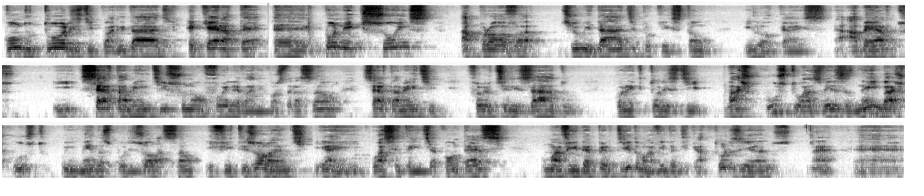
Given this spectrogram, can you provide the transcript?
condutores de qualidade, requer até é, conexões à prova de umidade, porque estão em locais abertos e certamente isso não foi levado em consideração, certamente foi utilizado conectores de baixo custo, às vezes nem baixo custo, com emendas por isolação e fita isolante, e aí o acidente acontece, uma vida é perdida, uma vida de 14 anos, né? É,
